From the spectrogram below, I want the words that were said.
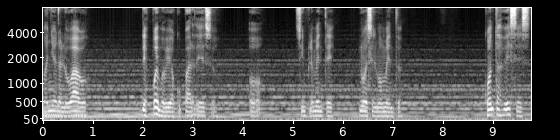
mañana lo hago, después me voy a ocupar de eso, o simplemente no es el momento. ¿Cuántas veces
